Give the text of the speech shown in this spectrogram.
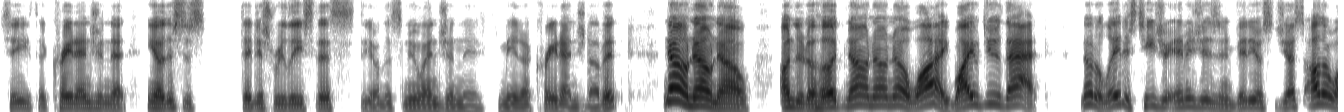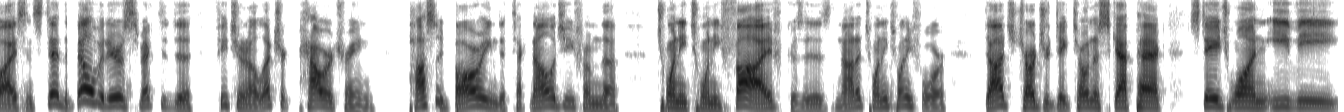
see the crate engine that you know this is they just released this you know this new engine they made a crate engine of it. No, no, no. Under the hood. No, no, no. Why? Why do that? No, the latest teaser images and videos suggest otherwise. Instead, the Belvedere is expected to feature an electric powertrain, possibly borrowing the technology from the 2025, because it is not a 2024, Dodge Charger Daytona Scat Pack Stage 1 EV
